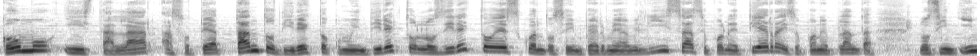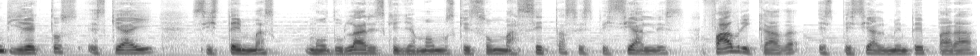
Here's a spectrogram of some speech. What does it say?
cómo instalar azotea tanto directo como indirecto. Los directos es cuando se impermeabiliza, se pone tierra y se pone planta. Los indirectos es que hay sistemas modulares que llamamos que son macetas especiales, fabricadas especialmente para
